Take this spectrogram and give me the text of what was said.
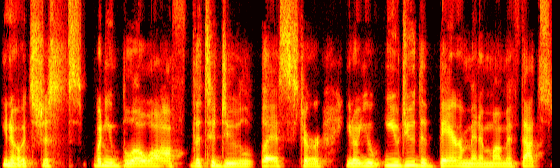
You know, it's just when you blow off the to-do list or, you know, you you do the bare minimum. If that's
